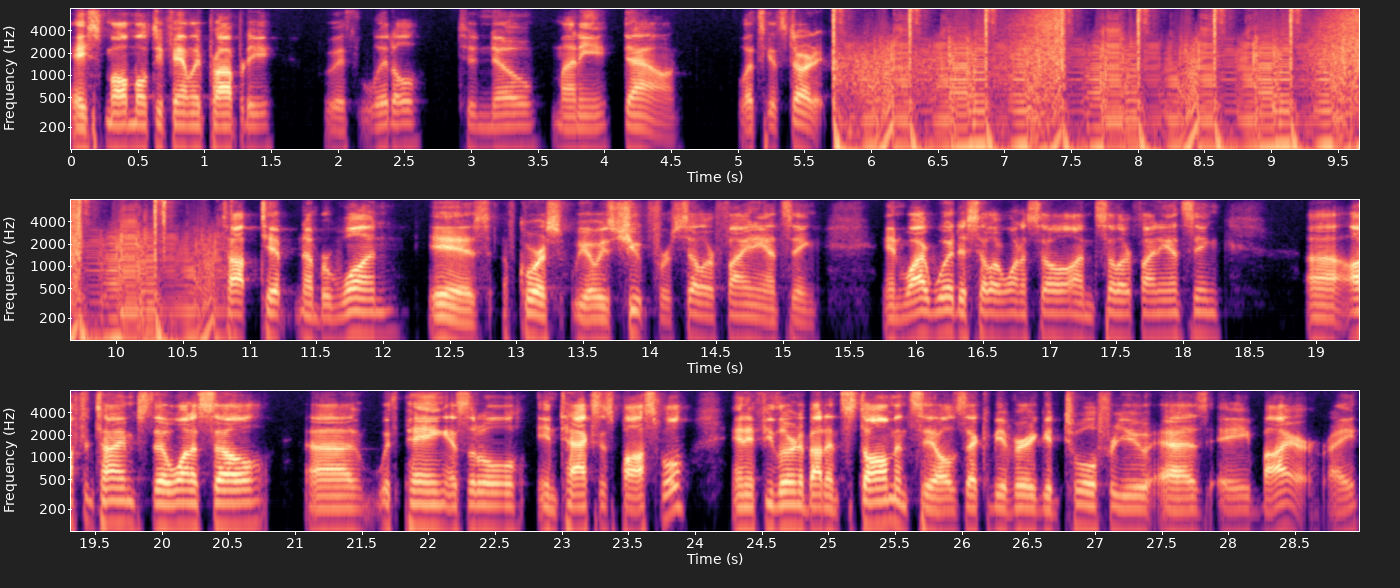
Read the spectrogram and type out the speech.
a small multifamily property with little to no money down. Let's get started. Top tip number one is, of course, we always shoot for seller financing. And why would a seller want to sell on seller financing? Uh, oftentimes, they'll want to sell uh, with paying as little in tax as possible. And if you learn about installment sales, that could be a very good tool for you as a buyer, right?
